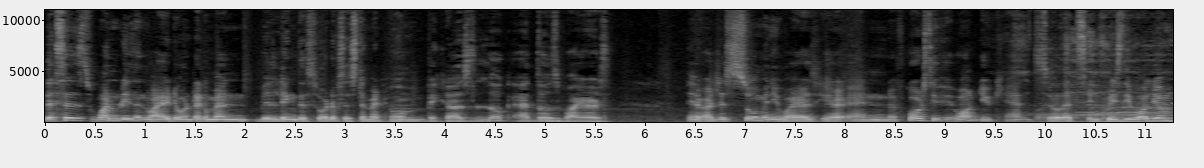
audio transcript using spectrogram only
this is one reason why I don't recommend building this sort of system at home because look at those wires. There are just so many wires here and of course if you want you can so let's increase the volume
